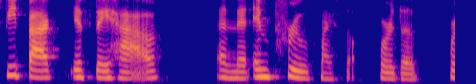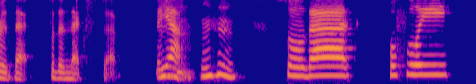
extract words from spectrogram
feedback if they have and then improve myself for the for that for the next step but yeah mm-hmm. so that hopefully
